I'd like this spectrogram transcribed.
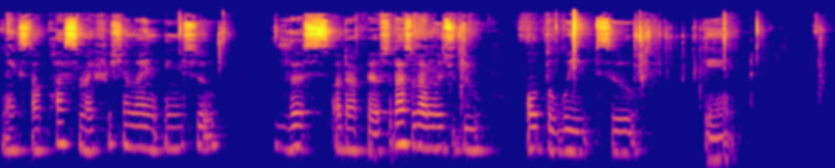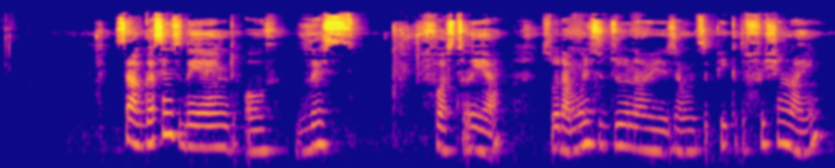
Next, I'll pass my fishing line into this other pair. So that's what I'm going to do all the way to the end. So I've gotten to the end of this first layer. So what I'm going to do now is I'm going to pick the fishing line.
